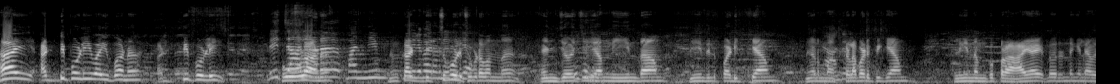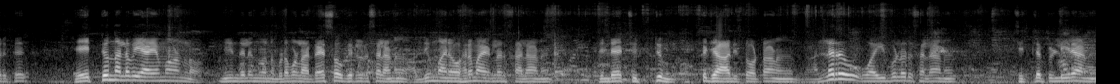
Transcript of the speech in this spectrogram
ഹായ് അടിപൊളി വൈബാണ്. അടിപൊളി കൂളാണ് നിങ്ങൾക്ക് അടിച്ചു പൊളിച്ച് ഇവിടെ വന്ന് എൻജോയ് ചെയ്യാം നീന്താം നീന്തൽ പഠിക്കാം നിങ്ങളുടെ മക്കളെ പഠിപ്പിക്കാം. അല്ലെങ്കിൽ നമുക്ക് പ്രായമായിട്ടുള്ളവരുണ്ടെങ്കിൽ അവർക്ക് ഏറ്റവും നല്ല വ്യായാമമാണല്ലോ നീന്തൽ എന്ന് പറഞ്ഞാൽ. ഇവിടെ വളരെ സൗകര്യമുള്ള സ്ഥലമാണ്. അതിമനോഹരമായിട്ടുള്ള ഒരു സ്ഥലമാണ്. ഇതിന്റെ ചുറ്റും ഒക്കെ ജാതിത്തോട്ടാണ്. നല്ലൊരു വൈബുള്ളൊരു സ്ഥലമാണ്. ചിറ്റപ്പിള്ളിയിലാണ്.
